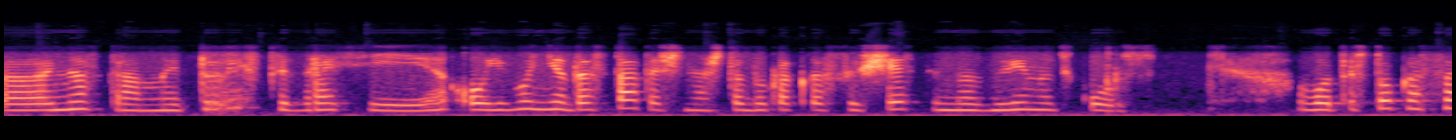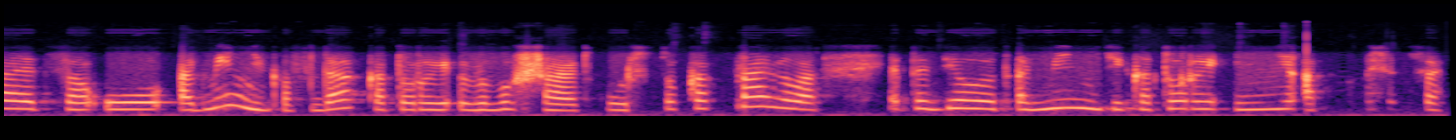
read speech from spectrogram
э, иностранные туристы в России, его недостаточно, чтобы как-то существенно сдвинуть курс. Вот. Что касается у обменников, да, которые завышают курс, то, как правило, это делают обменники, которые не относятся к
